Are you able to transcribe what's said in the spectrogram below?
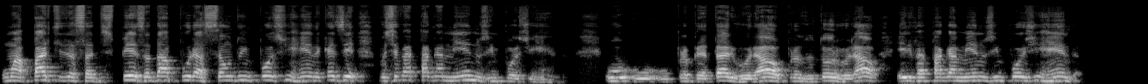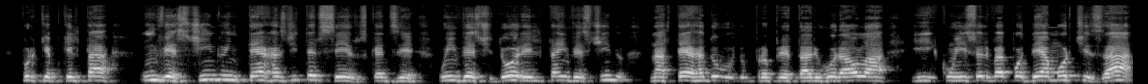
uma parte dessa despesa da apuração do imposto de renda. Quer dizer, você vai pagar menos imposto de renda. O, o, o proprietário rural, o produtor rural, ele vai pagar menos imposto de renda. Por quê? Porque ele está investindo em terras de terceiros. Quer dizer, o investidor ele está investindo na terra do, do, proprietário rural lá e com isso ele vai poder amortizar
